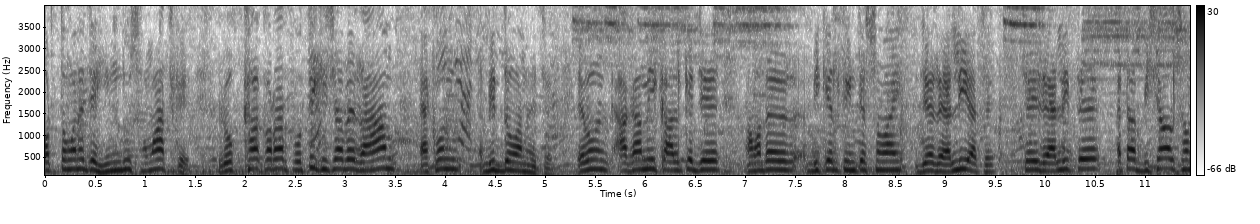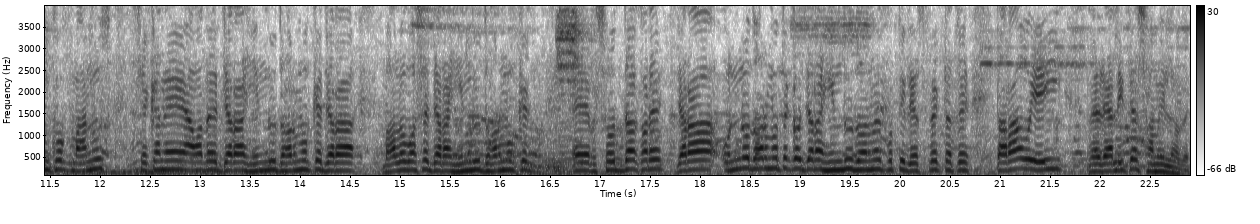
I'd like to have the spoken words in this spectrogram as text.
বর্তমানে যে হিন্দু সমাজকে রক্ষা করার প্রতীক হিসাবে রাম এখন বিদ্যমান হয়েছে। এবং আগামী কালকে যে আমাদের বিকেল তিনটের সময় যে র্যালি আছে, সেই র্যালিতে একটা বিশাল সংখ্যক মানুষ সেখানে আমাদের যারা হিন্দু ধর্মকে যারা ভালোবাসে, যারা হিন্দু ধর্মকে শ্রদ্ধা করে, যারা অন্য ধর্ম থেকেও যারা হিন্দু ধর্মের প্রতি রেসপেক্ট আছে, তারাও এই র্যালিতে সামিল হবে।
